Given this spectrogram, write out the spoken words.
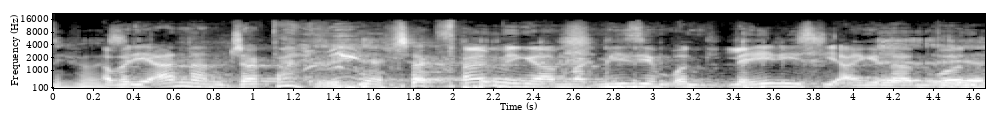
ich weiß. Aber die anderen, Jack, Pal- Jack Palminger, Magnesium und Ladies, die eingeladen Äh, wurden, ja.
